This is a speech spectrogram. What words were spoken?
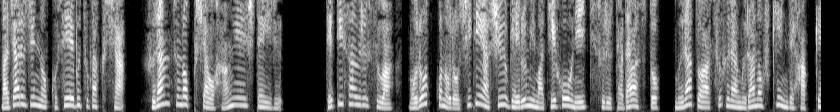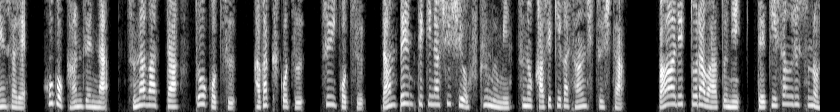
マジャル人の古生物学者、フランツ・ノプシャを反映している。テティサウルスは、モロッコのロシディア州ゲルミマ地方に位置するタダースと村とアスフラ村の付近で発見され、ほぼ完全な、つながった頭骨、化学骨、椎骨、断片的な四肢を含む三つの化石が産出した。バーデットラは後にテティサウルスの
